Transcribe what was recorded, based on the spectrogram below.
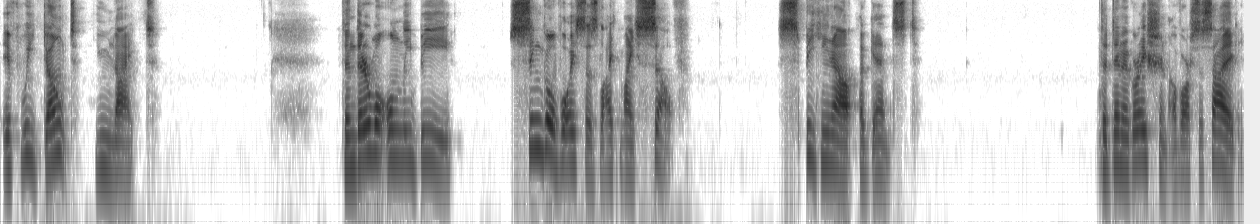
if we don't unite, then there will only be single voices like myself speaking out against the denigration of our society.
